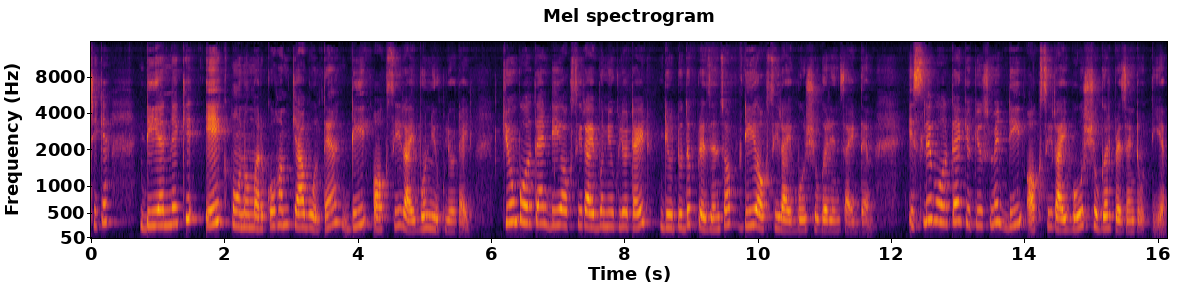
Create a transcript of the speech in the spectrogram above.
ठीक है? डीएनए के एक मोनोमर को हम क्या बोलते हैं? डी ऑक्सी न्यूक्लियोटाइड क्यों बोलते हैं deoxyribonucleotide due to the presence of deoxyribo sugar inside them इसलिए बोलते हैं क्योंकि उसमें डी ऑक्सी राइबो शुगर प्रेजेंट होती है।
